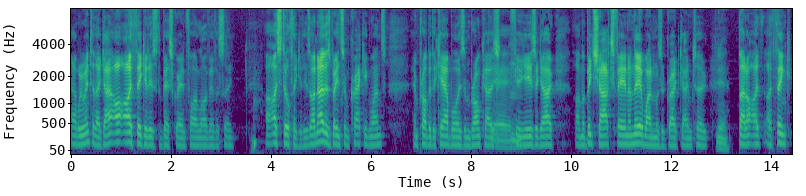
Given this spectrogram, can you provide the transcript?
uh, we went to that game. I, I think it is the best grand final I've ever seen. I, I still think it is. I know there's been some cracking ones, and probably the Cowboys and Broncos Yeah. a few years ago. I'm a big Sharks fan, and their one was a great game too. Yeah. But I, I think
